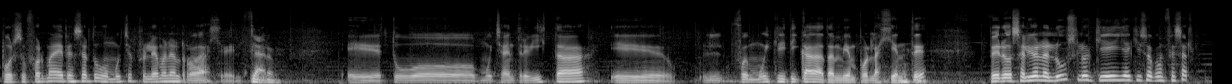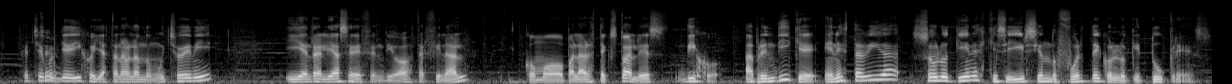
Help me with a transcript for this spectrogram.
por su forma de pensar tuvo muchos problemas en el rodaje del film. Eh, tuvo muchas entrevistas, eh, fue muy criticada también por la gente, pero salió a la luz lo que ella quiso confesar. ¿Cachai? Sí. Porque dijo, ya están hablando mucho de mí y en realidad se defendió hasta el final. Como palabras textuales, dijo, aprendí que en esta vida solo tienes que seguir siendo fuerte con lo que tú crees.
